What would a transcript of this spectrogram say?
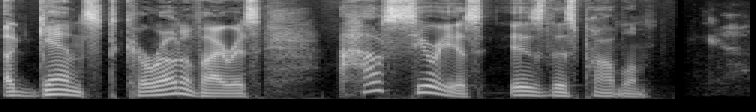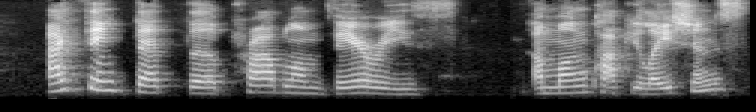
against coronavirus. How serious is this problem? I think that the problem varies among populations.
